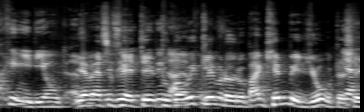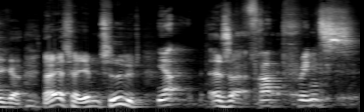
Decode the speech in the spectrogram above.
fucking idiot. Altså, Jamen altså, det, det, det, det, du går jo ikke glip af noget, du er bare en kæmpe idiot, der ja. tænker, nej, jeg tager hjem tidligt. Ja, Altså, fra Prince.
